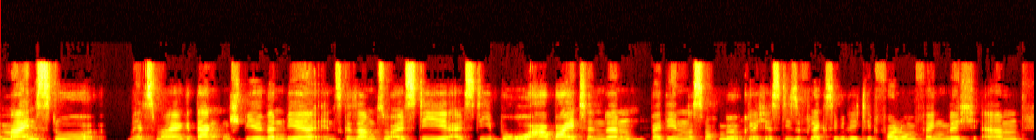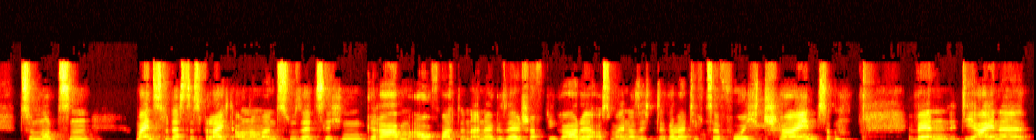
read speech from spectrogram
meinst du, jetzt mal Gedankenspiel, wenn wir insgesamt so als die, als die Büroarbeitenden, bei denen es noch möglich ist, diese Flexibilität vollumfänglich ähm, zu nutzen, Meinst du, dass das vielleicht auch nochmal einen zusätzlichen Graben aufmacht in einer Gesellschaft, die gerade aus meiner Sicht relativ zerfurcht scheint? Wenn die eine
